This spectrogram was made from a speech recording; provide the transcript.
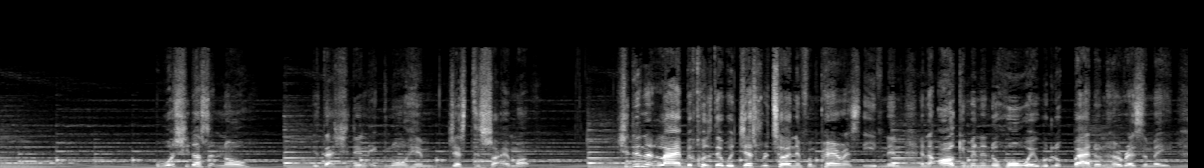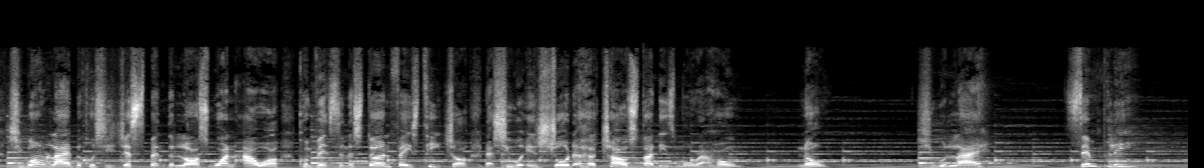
But what she doesn't know is that she didn't ignore him just to shut him up. She didn't lie because they were just returning from parents' evening and an argument in the hallway would look bad on her resume. She won't lie because she just spent the last one hour convincing a stern faced teacher that she will ensure that her child studies more at home. No, she will lie simply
